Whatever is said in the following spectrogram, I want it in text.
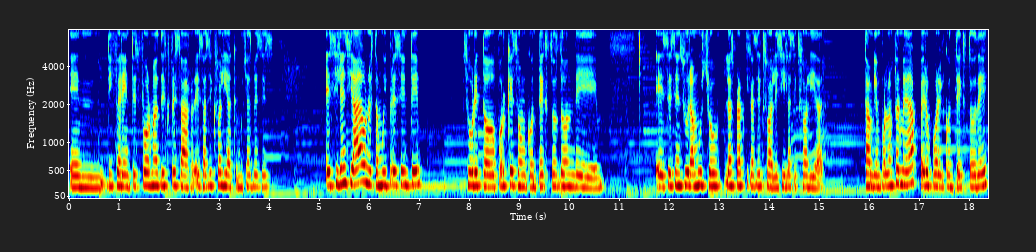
en diferentes formas de expresar esa sexualidad que muchas veces es silenciada o no está muy presente, sobre todo porque son contextos donde eh, se censura mucho las prácticas sexuales y la sexualidad, también por la enfermedad, pero por el contexto de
